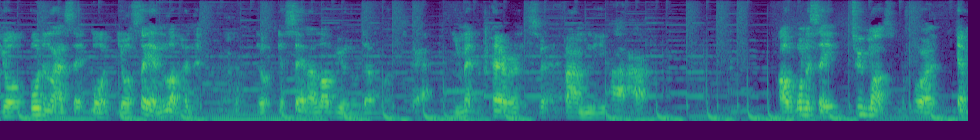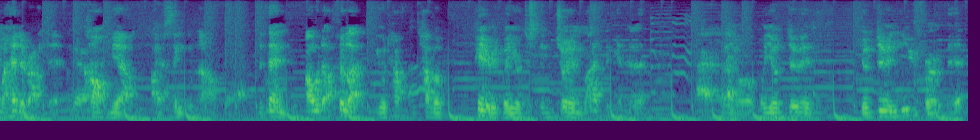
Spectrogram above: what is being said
you're borderline saying, well, you're saying love, isn't it? You're, you're saying I love you and all that ones. Yeah. You met the parents, met the family. Uh huh. I want to say two months before I get my head around it. and Yeah. Calm, yeah, I'm, Yeah. single now. Yeah. But then I would, I feel like you would have to have a period where you're just enjoying life again, isn't it? where you're, where you're doing you're doing you for a bit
